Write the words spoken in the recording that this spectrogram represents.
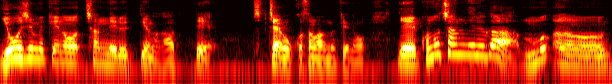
幼児向けのチャンネルっていうのがあって、ちっちゃいお子様向けの。で、このチャンネルが、もあの、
